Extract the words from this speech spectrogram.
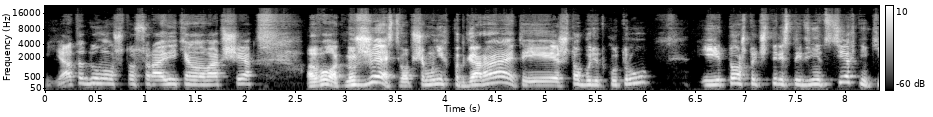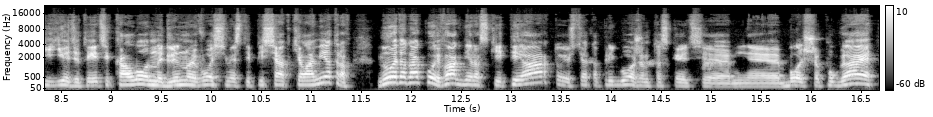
я-то думал, что Суровикин вообще... Вот, ну жесть. В общем, у них подгорает, и что будет к утру? И то, что 400 единиц техники едет, и эти колонны длиной 80 и 50 километров, ну, это такой вагнеровский пиар, то есть это Пригожин, так сказать, э, э, больше пугает.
